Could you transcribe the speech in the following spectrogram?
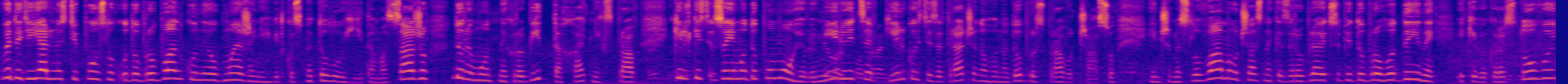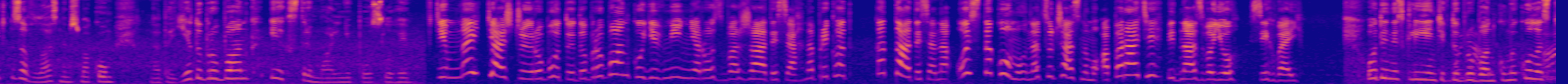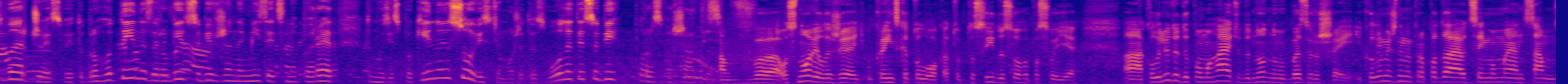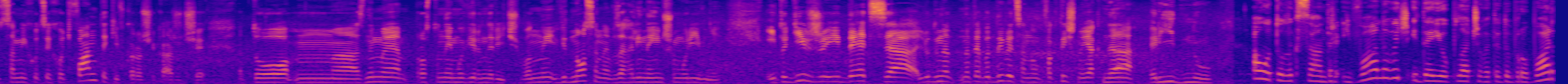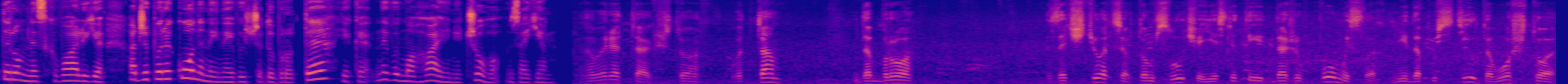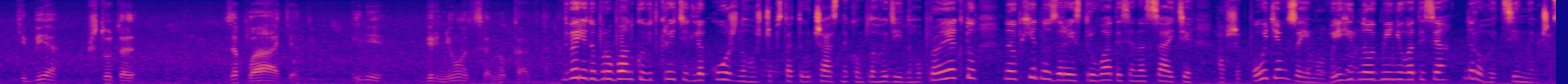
Види діяльності послуг у Добробанку не обмежені від косметології та масажу до ремонтних робіт та хатніх справ. Кількість взаємодопомоги вимірюється в кількості затраченого на добру справу часу. Іншими словами, учасники заробляють собі доброгодини, які використовують за власним смаком. Надає Добробанк і екстремальні послуги. Втім, найтяжчою роботою Добробанку є вміння розважатися. Наприклад, кататися на ось такому надсучасному апараті під назвою Сігвей. Один із клієнтів Добробанку Микола стверджує, свої доброгодини заробив собі вже на місяць наперед, тому зі спокійною совістю може дозволити собі порозважатися. В основі лежить українська толока, тобто свій до свого по своє. А коли люди допомагають один одному без грошей, і коли між ними пропадає цей момент сам самих оцих от фантиків, коротше кажучи, то м, з ними просто неймовірна річ. Вони відносини взагалі на іншому рівні. І тоді вже йдеться, люди на, тебе дивляться, ну фактично як на рідну. А от Олександр Іванович ідею оплачувати добро бартером не схвалює, адже переконаний найвище добро те, яке не вимагає нічого взаєм. Говорят так, что вот там добро зачтется в том случае, если ты даже в помыслах не допустил того, что тебе что-то заплатят или вернется, ну как-то. Двері Добробанку відкриті для кожного. Щоб стати учасником благодійного проєкту, необхідно зареєструватися на сайті, а вже потім взаємовигідно обмінюватися дорогоцінним часом.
